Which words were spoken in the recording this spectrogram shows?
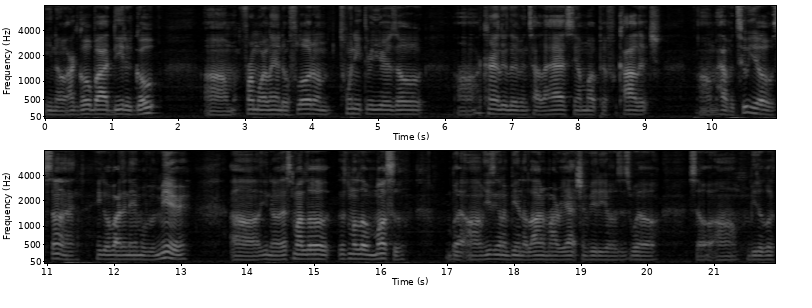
You know, I go by D the GOAT. Um, from Orlando, Florida. I'm 23 years old. Uh, I currently live in Tallahassee. I'm up here for college. Um, I have a two-year-old son. He go by the name of Amir. Uh, you know, that's my little that's my little muscle. But um, he's gonna be in a lot of my reaction videos as well. So um, be the look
